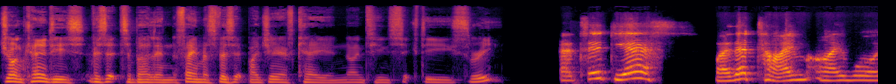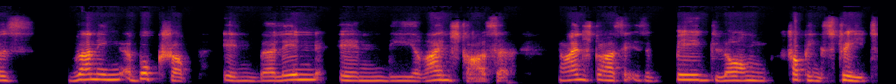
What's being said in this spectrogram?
John Kennedy's visit to Berlin, the famous visit by JFK in 1963? That's it, yes. By that time, I was running a bookshop in Berlin in the Rheinstrasse. Rheinstrasse is a big, long shopping street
